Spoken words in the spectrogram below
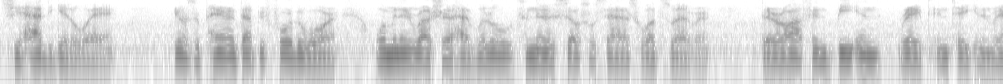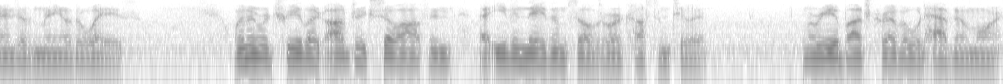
She had to get away. It was apparent that before the war, women in Russia had little to no social status whatsoever. They were often beaten, raped, and taken advantage of in many other ways. Women were treated like objects so often that even they themselves were accustomed to it. Maria Botchkareva would have no more.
